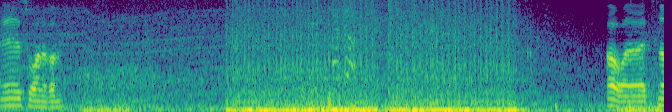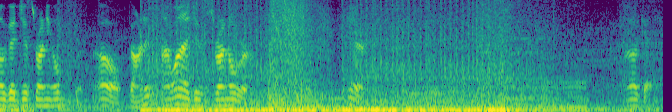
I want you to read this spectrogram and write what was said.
There's one of them. Oh, uh, it's no good just running over. Oh, darn it. I want to just run over him. Here. Okay. Okay.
